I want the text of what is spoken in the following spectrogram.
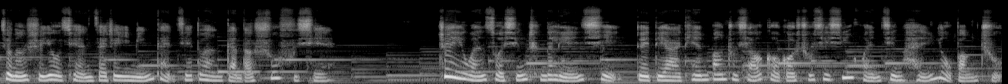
就能使幼犬在这一敏感阶段感到舒服些。这一晚所形成的联系，对第二天帮助小狗狗熟悉新环境很有帮助。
